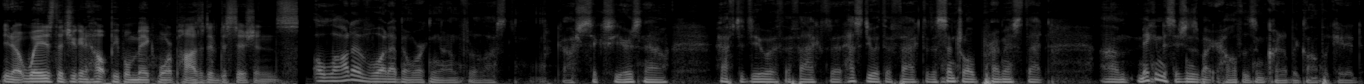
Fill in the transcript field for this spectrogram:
you know, ways that you can help people make more positive decisions? A lot of what I've been working on for the last, gosh, six years now, have to do with the fact that has to do with the fact that the central premise that um, making decisions about your health is incredibly complicated,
